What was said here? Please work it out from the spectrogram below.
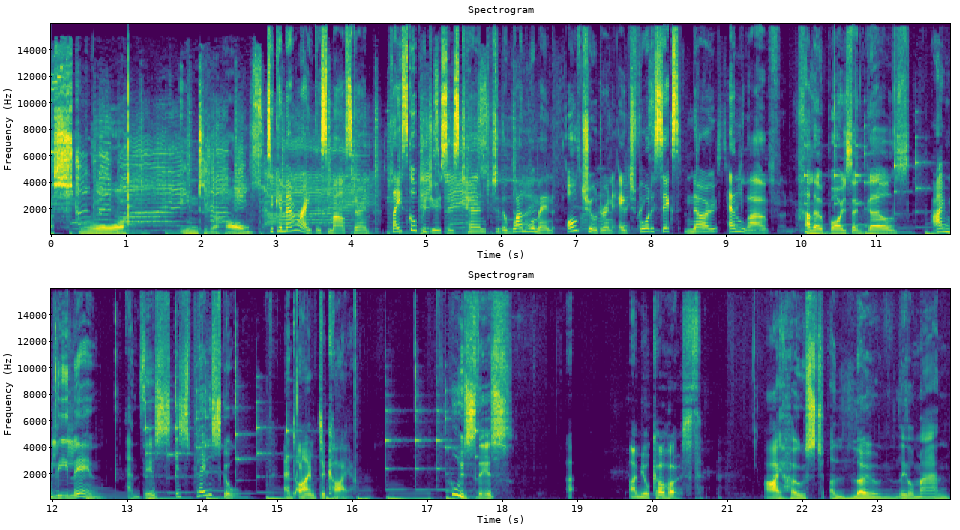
a straw into the hole. To commemorate this milestone, Play School producers turned to the one woman all children aged 4 to 6 know and love. Hello, boys and girls. I'm Lee Lin, and this is Play School. And I'm Takaya. Who's this? I'm your co host. I host alone, little man.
